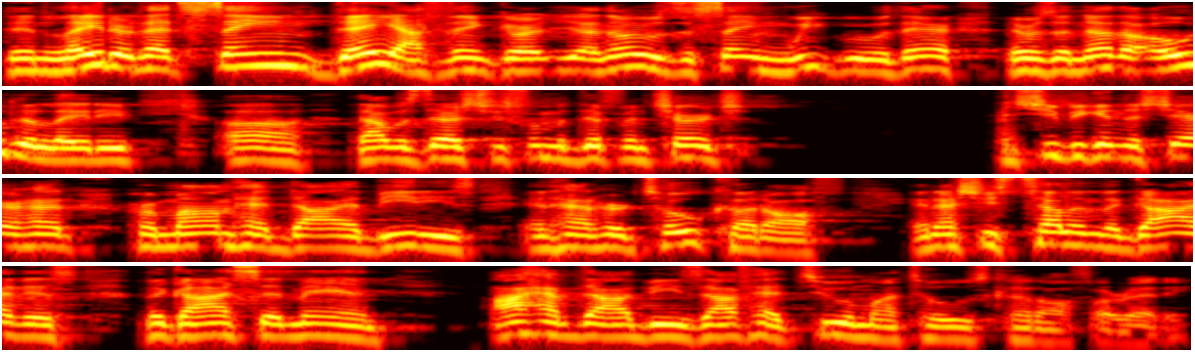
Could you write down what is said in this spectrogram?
Then later that same day, I think, or I know it was the same week we were there, there was another older lady uh, that was there. She's from a different church. And she began to share had her mom had diabetes and had her toe cut off. And as she's telling the guy this, the guy said, Man, I have diabetes. I've had two of my toes cut off already.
